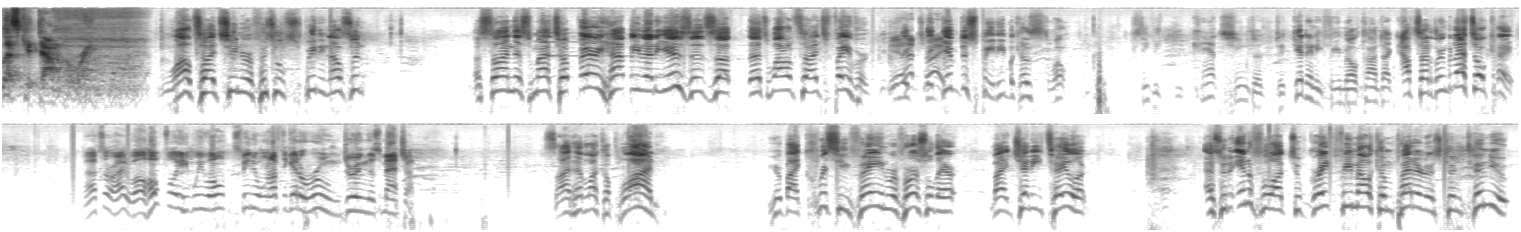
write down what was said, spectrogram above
Let's get down to the ring. Wildside senior official Speedy Nelson assigned this matchup. Very happy that he is. As, uh, that's Wildside's favorite. Yeah, they, that's they right. give to Speedy because, well, Stevie, you can't seem to, to get any female contact outside of the ring, but that's okay. That's all right. Well, hopefully we won't. Speedy won't have to get a room during this matchup. Side headlock applied. Here by Krissy Vaine. Reversal there by Jenny Taylor. As an influx of great female competitors continue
